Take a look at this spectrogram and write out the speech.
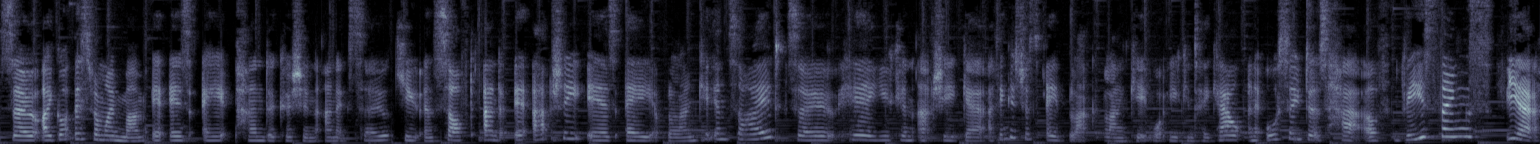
So I got this from my mum. It is a panda cushion and it's so cute and soft and it actually is a blanket inside. So here you can actually get, I think it's just a black blanket what you can take out and it also does have these things. Yeah,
